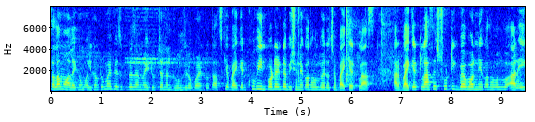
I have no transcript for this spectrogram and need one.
সালামু আলাইকুম, welcome to my Facebook page and my YouTube channel rule zero point two. তো আজকে বাইকের খুবই ইম্পর্টেন্ট একটা বিষয় নিয়ে কথা বলব, এটা হচ্ছে বাইকের ক্লাস আর বাইকের ক্লাসের সঠিক ব্যবহার নিয়ে কথা বলব, আর এই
